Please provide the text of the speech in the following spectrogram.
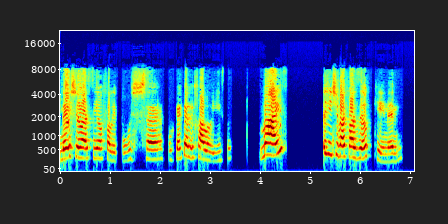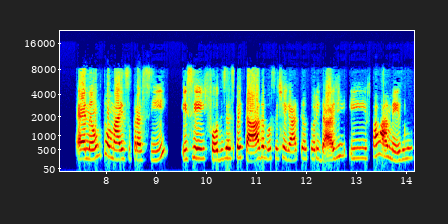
mexeu assim, eu falei, poxa, por que, que ele falou isso? Mas a gente vai fazer o quê, né? É não tomar isso para si e se for desrespeitada, você chegar a ter autoridade e falar mesmo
